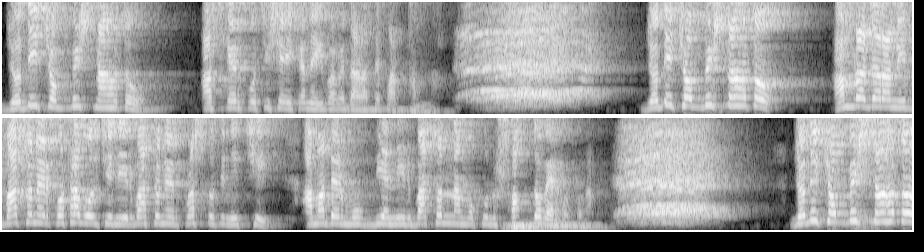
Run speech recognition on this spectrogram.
যদি চব্বিশ না হতো, আজকের পঁচিশে এখানে এইভাবে দাঁড়াতে পারতাম না। যদি চব্বিশ না হতো, আমরা যারা নির্বাচনের কথা বলছি, নির্বাচনের প্রস্তুতি নিচ্ছি, আমাদের মুখ দিয়ে নির্বাচন নামক কোনো শব্দ বের হতো না। যদি চব্বিশ না হতো,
